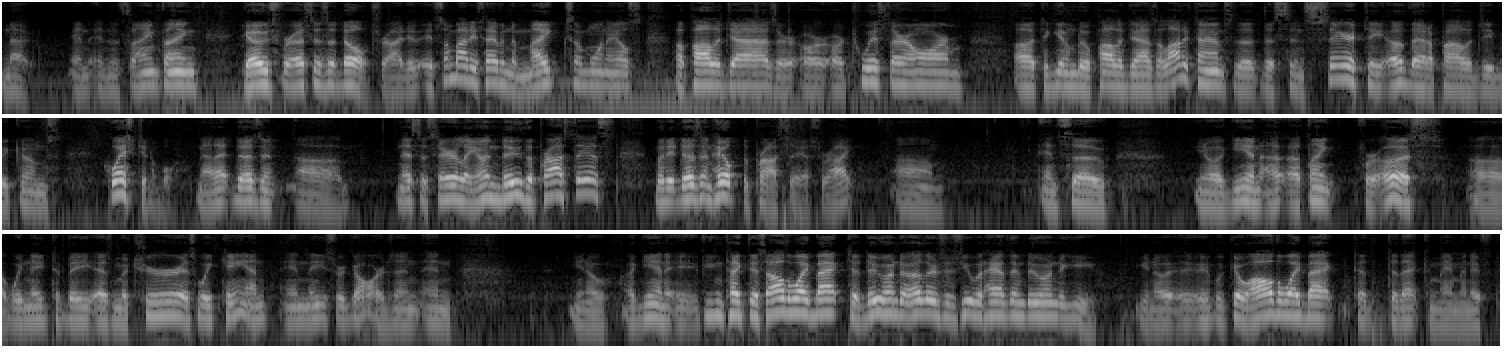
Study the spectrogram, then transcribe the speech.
No. And and the same thing goes for us as adults, right? If, if somebody's having to make someone else apologize or, or, or twist their arm uh, to get them to apologize, a lot of times the, the sincerity of that apology becomes questionable. Now, that doesn't uh, necessarily undo the process, but it doesn't help the process, right? Um, and so, you know, again, I, I think for us, uh, we need to be as mature as we can in these regards, and and you know, again, if you can take this all the way back to do unto others as you would have them do unto you, you know, it, it would go all the way back to to that commandment. If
